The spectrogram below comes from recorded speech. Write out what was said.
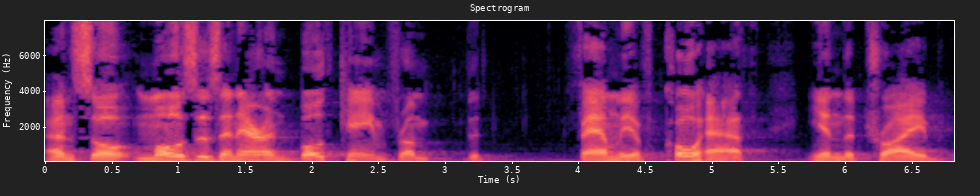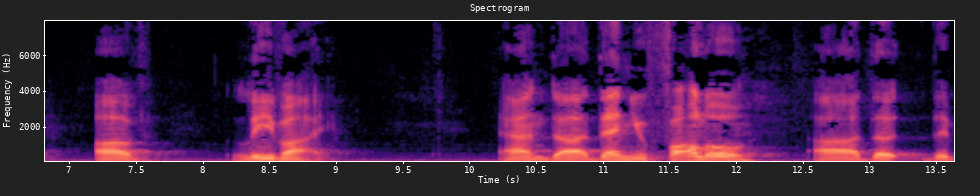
And so Moses and Aaron both came from the family of Kohath in the tribe of Levi. And uh, then you follow uh, the, the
